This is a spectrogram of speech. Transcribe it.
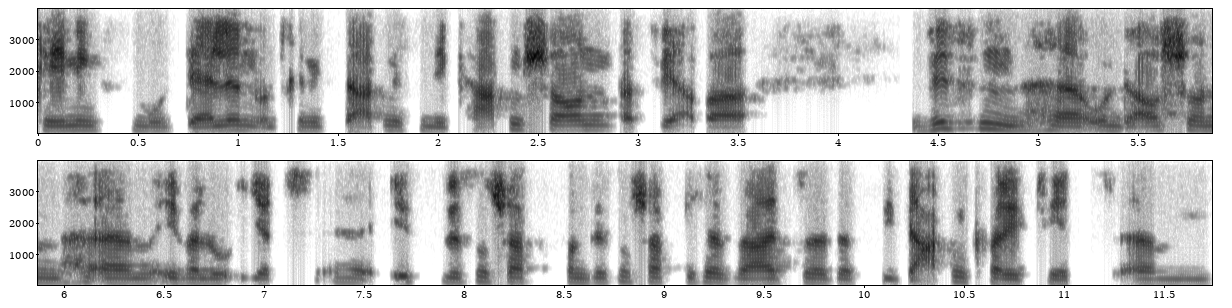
Trainingsmodellen und Trainingsdaten nicht in die Karten schauen. Was wir aber wissen äh, und auch schon ähm, evaluiert äh, ist Wissenschaft von wissenschaftlicher Seite, dass die Datenqualität ähm,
